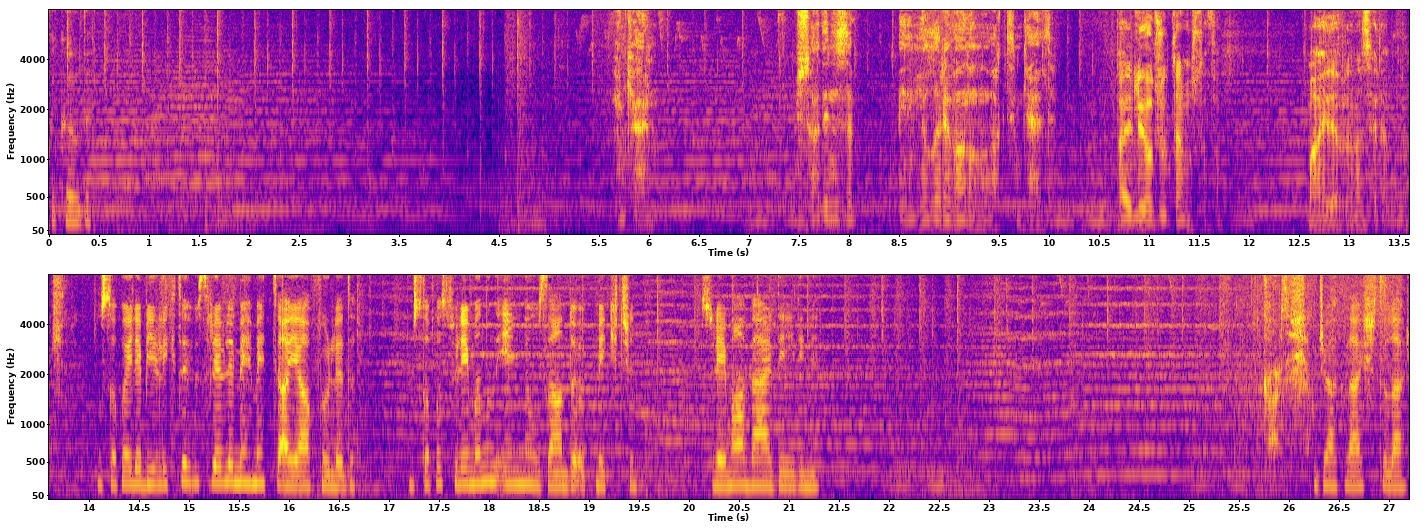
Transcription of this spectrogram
sıkıldı. Hünkârım, müsaadenizle benim yola revan olma vaktim geldi. Hayırlı yolculuklar Mustafa. Mahidevran'a selamlarımı söyle. Mustafa ile birlikte Hüsrev'le Mehmet de ayağa fırladı. Mustafa Süleyman'ın eline uzandı öpmek için. Süleyman verdi elini. Kardeşim. Kucaklaştılar.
